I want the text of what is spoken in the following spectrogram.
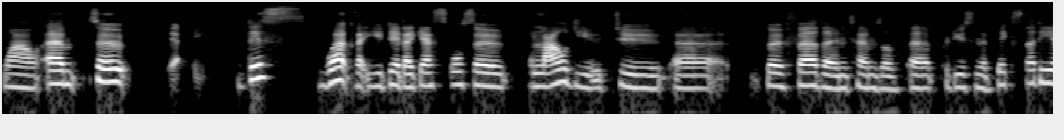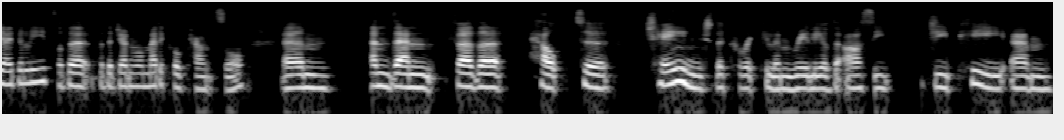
Wow. Um so this work that you did, I guess, also allowed you to uh, go further in terms of uh, producing a big study, I believe, for the for the General Medical Council, um, and then further help to change the curriculum really of the RCGP, um,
